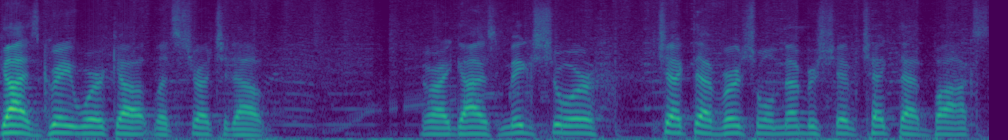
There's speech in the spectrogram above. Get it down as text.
Guys, great workout. Let's stretch it out. All right, guys, make sure check that virtual membership, check that box.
